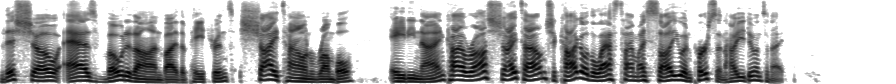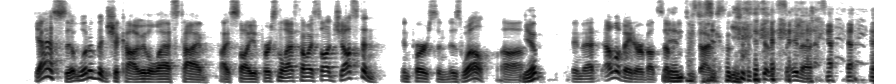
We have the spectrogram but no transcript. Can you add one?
This show, as voted on by the patrons, Chi Town Rumble 89. Kyle Ross, Chi Town, Chicago. The last time I saw you in person. How are you doing tonight? Yes, it would have been Chicago the last time I saw you in person. The last time I saw Justin in person as well. Uh, Yep. In that elevator about 72 times. I was just gonna say that.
